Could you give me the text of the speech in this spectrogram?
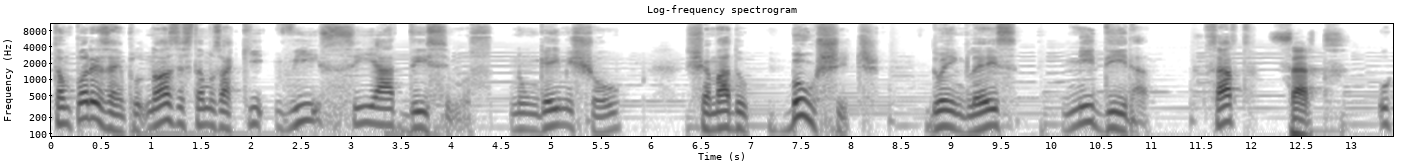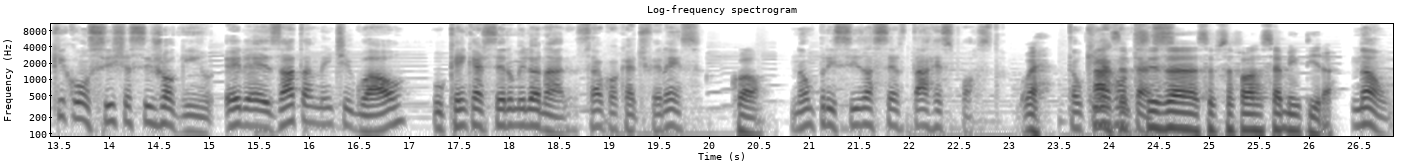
Então, por exemplo, nós estamos aqui viciadíssimos num game show chamado Bullshit, do inglês Medira, certo? certo. O que consiste esse joguinho? Ele é exatamente igual o Quem Quer Ser o Milionário. Sabe qual é a diferença? Qual? Não precisa acertar a resposta. Ué. Então o que, ah, que você acontece? precisa, você precisa falar se é mentira. Não.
